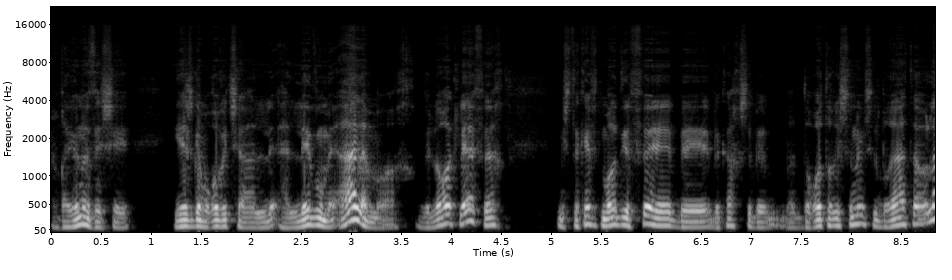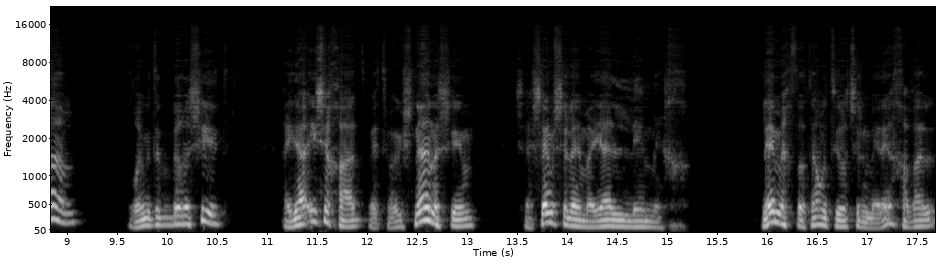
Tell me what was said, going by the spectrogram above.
הרעיון הזה שיש גם רובד שהלב הוא מעל המוח, ולא רק להפך, משתקפת מאוד יפה בכך שבדורות הראשונים של בריאת העולם, רואים את זה בבראשית, היה איש אחד, בעצם היו שני אנשים, שהשם שלהם היה למך. למך זה אותם אותיות של מלך, אבל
